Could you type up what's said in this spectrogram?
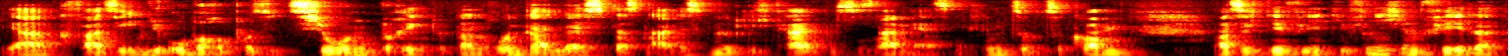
ja quasi in die obere Position bringt und dann runterlässt. Das sind alles Möglichkeiten, zu seinem ersten Klimmzug zu kommen, was ich definitiv nicht empfehle,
